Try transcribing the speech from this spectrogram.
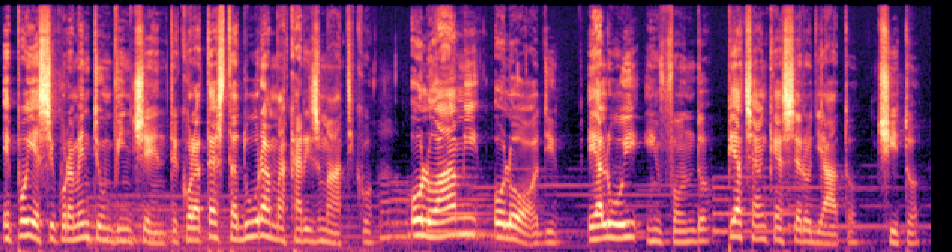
E poi è sicuramente un vincente, con la testa dura ma carismatico. O lo ami o lo odi. E a lui, in fondo, piace anche essere odiato. Cito.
